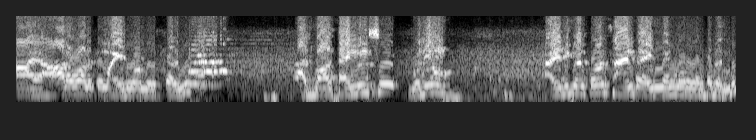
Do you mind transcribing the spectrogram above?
ఆ ఆడవాళ్ళకి ఐదు వందలు ఇస్తారండి. అది వాళ్ళ టైమింగ్స్ ఉదయం ఐదు గంటల నుండి సాయంత్రం ఐదు గంటల వరకు ఉంటుందండి.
